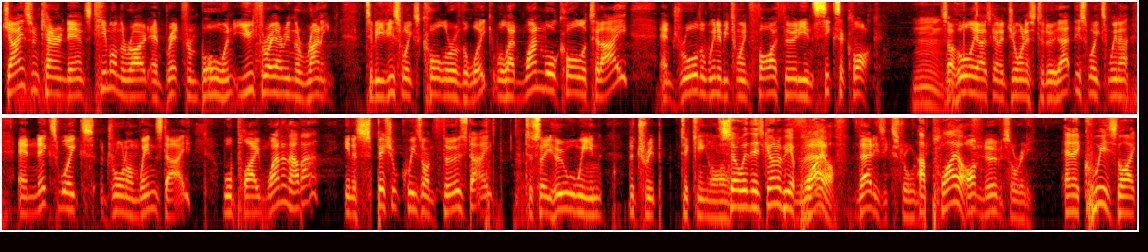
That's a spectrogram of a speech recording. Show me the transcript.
James from Keilor Downs, Tim on the road, and Brett from Balwyn. You three are in the running to be this week's caller of the week. We'll add one more caller today and draw the winner between 5.30 and 6 o'clock. Mm. So Julio's going to join us to do that. This week's winner and next week's drawn on Wednesday will play one another in a special quiz on Thursday to see who will win the trip to King Island. So there's going to be a That- playoff that is extraordinary. A playoff? I'm nervous already. and a quiz. Like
